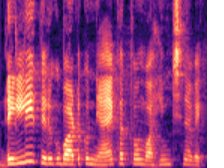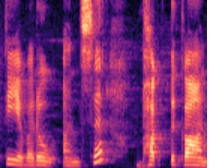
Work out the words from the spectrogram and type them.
Delhi తిరుగుబాటుకు నాయకత్వం వహించిన వ్యక్తి ఎవరు? Answer Bakht Khan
